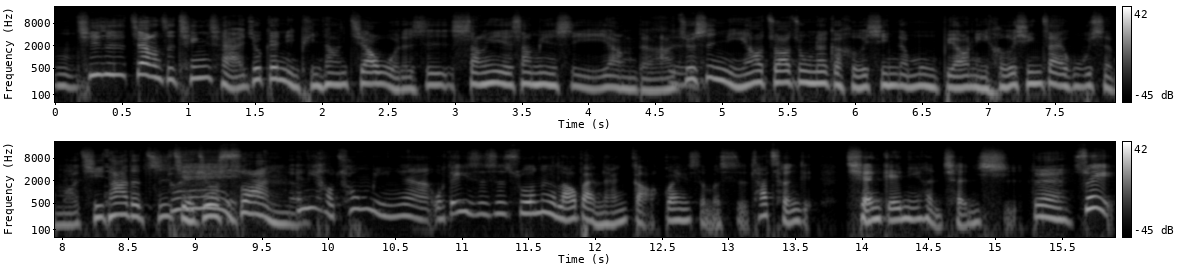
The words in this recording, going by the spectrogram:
嗯，其实这样子听起来就跟你平常教我的是商业上面是一样的啊，是就是你要抓住那个核心的目标，你核心在乎什么，其他的枝节就算了。哎，你好聪明啊！我的意思是说，那个老板难搞，关于什么事？他诚给钱给你很诚实，对。所以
